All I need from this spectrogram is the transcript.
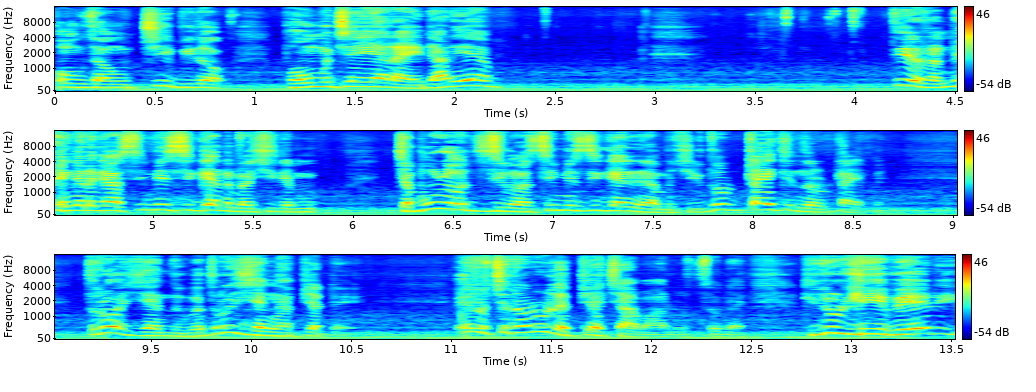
ပုံစံကိုကြည့်ပြီးတော့ဘုံမချဲရတာဒါတွေကတိရနိုင်ငံတကာစီမင်းစည်းကမ်းတွေမှာရှိတယ်ဂျပူတို့စီမှာစီမင်းစည်းကမ်းတွေမရှိဘူးသူတို့တိုက်ချင်တယ်လို့တိုက်မယ်သူတို့ကရန်သူပဲသူတို့ရန်ကပြတ်တယ်အဲ့တော့ကျွန်တော်တို့လည်းပြတ်ကြပါလို့ဆိုတယ်ဒီလိုလေဘဲတွေ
